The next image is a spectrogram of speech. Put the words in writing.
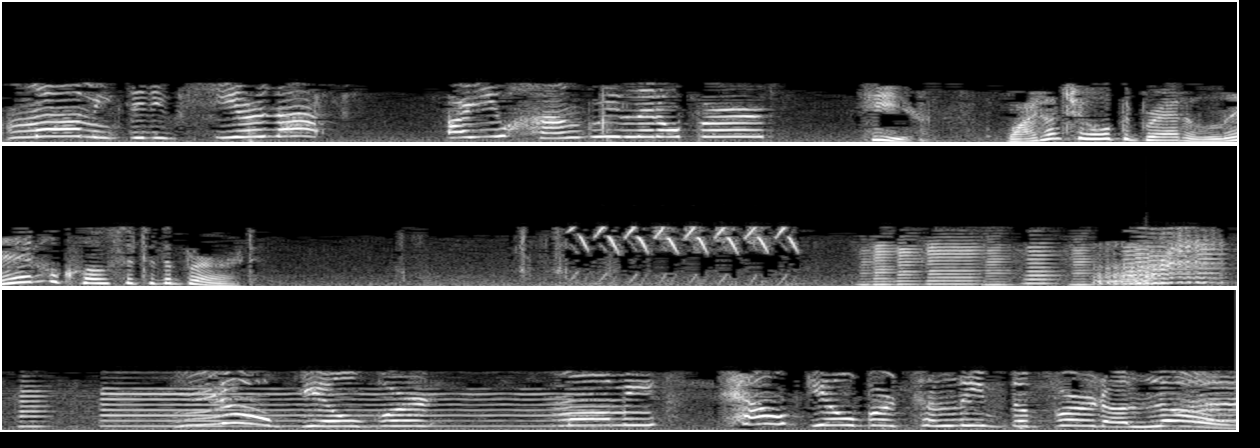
Mommy, did you hear that? Are you hungry, little bird? Here, why don't you hold the bread a little closer to the bird? Gilbert. Mommy, tell Gilbert to leave the bird alone.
